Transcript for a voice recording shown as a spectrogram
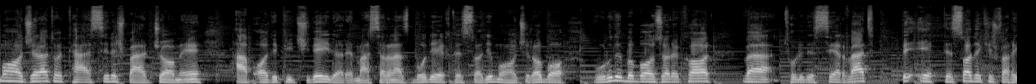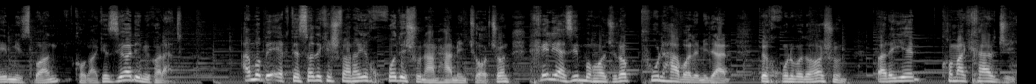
مهاجرت و تاثیرش بر جامعه ابعاد ای داره. مثلا از بود اقتصادی مهاجرا با ورود به بازار کار و تولید ثروت به اقتصاد کشورهای میزبان کمک زیادی می‌کنند اما به اقتصاد کشورهای خودشون هم همینطور چون خیلی از این مهاجرا پول حواله میدن به خانواده هاشون برای کمک خرجی.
